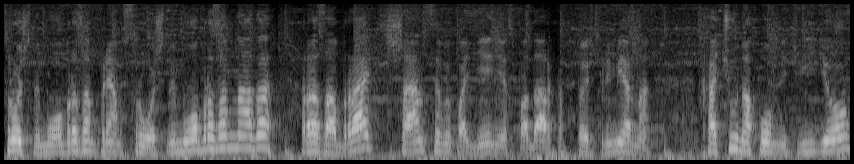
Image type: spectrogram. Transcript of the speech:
срочным образом, прям срочным образом надо разобрать шансы выпадения с подарков. То есть примерно хочу напомнить видео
